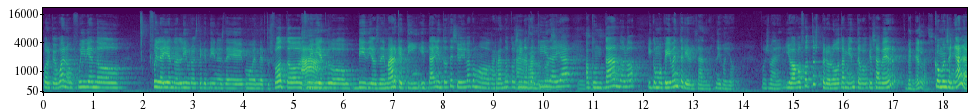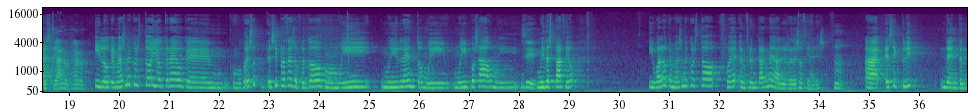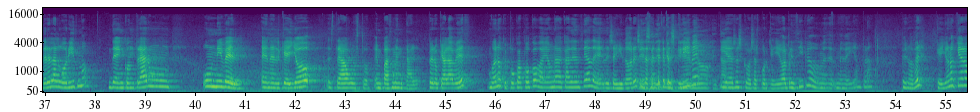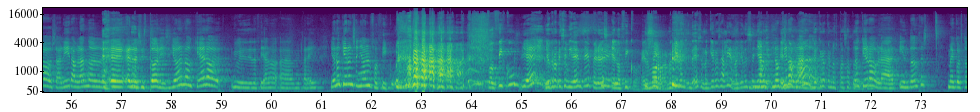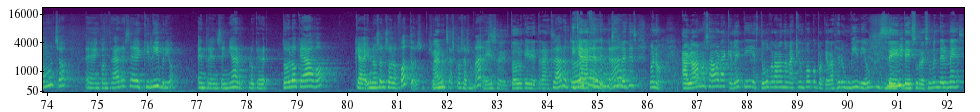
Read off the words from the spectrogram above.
porque bueno, fui viendo, fui leyendo el libro este que tienes de cómo vender tus fotos, Ah. fui viendo vídeos de marketing y tal, y entonces yo iba como agarrando cosinas Agarrando de aquí y de allá, eso es. apuntándolo, y como que iba interiorizando, digo yo. Pues vale, yo hago fotos, pero luego también tengo que saber Venderlas. cómo enseñarlas. Claro, claro. Y lo que más me costó, yo creo que mm, como eso, ese proceso fue todo como muy, muy lento, muy, muy posado, muy, Sí. muy despacio. Igual lo que más me costó fue enfrentarme a las redes sociales, Hmm. a ese clip de entender el algoritmo, de encontrar un, un nivel en el que yo esté a gusto, en paz mental, pero que a la vez, bueno, que poco a poco vaya una cadencia de, de seguidores y de gente que te escribe y esas cosas, porque yo al principio me, me veía en plan, pero a ver, que yo no quiero salir hablando en, en- en las stories, yo no quiero, decía a, a mi pareja, yo no quiero enseñar el focico. Focicu, ¿Yeah? yo creo que es evidente, pero es el hocico, el Sí. morro. No quiero, eso, no quiero salir, no quiero enseñarme. No, no quiero normal, hablar. Yo creo que nos pasa a todos. No quiero ¿eh? hablar. Y entonces me costó mucho eh, encontrar ese equilibrio entre enseñar lo que, todo lo que hago, que no son solo fotos, son Claro. muchas cosas más. Eso es, todo lo que hay detrás. Claro, todo Y que a lo la que gente detrás. muchas veces, bueno, hablábamos ahora que Leti estuvo grabándome aquí un poco porque va a hacer un vídeo de, de su resumen del mes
